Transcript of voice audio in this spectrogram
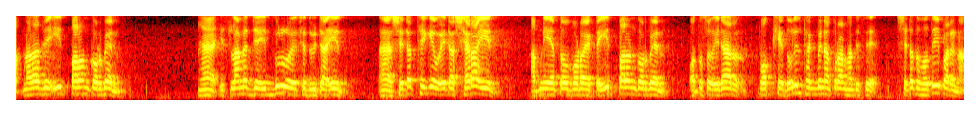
আপনারা যে ঈদ পালন করবেন হ্যাঁ ইসলামের যে ঈদগুলো রয়েছে, দুইটা ঈদ হ্যাঁ সেটার থেকেও এটা সেরা ঈদ। আপনি এত বড় একটা ঈদ পালন করবেন, অথচ এটার পক্ষে দলিল থাকবে না কোরআন হাদিসে, সেটা তো হতেই পারে না।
